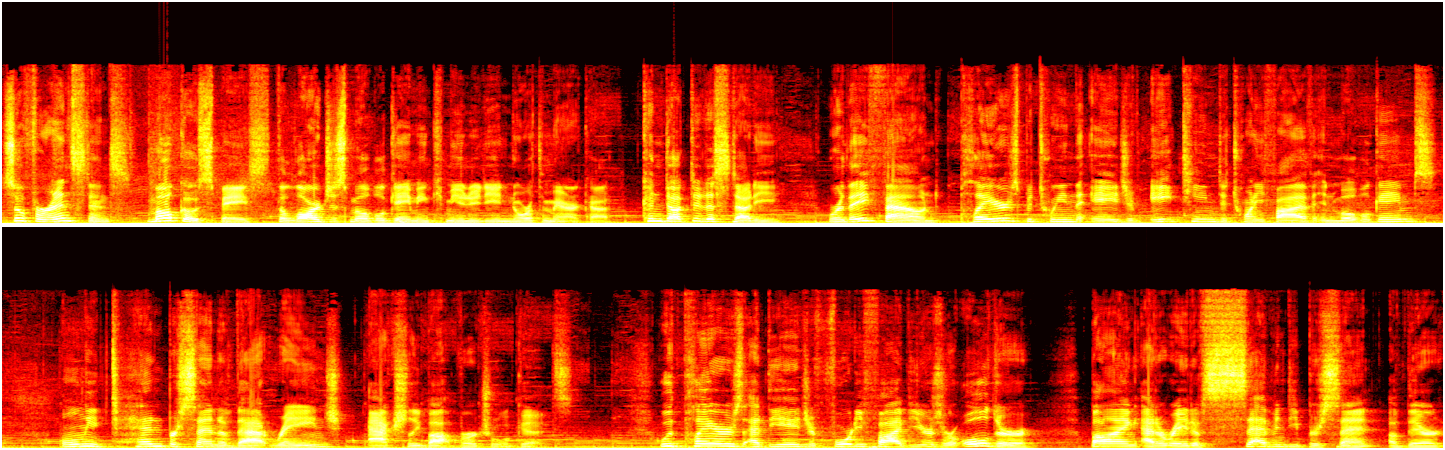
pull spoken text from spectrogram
So for instance, MocoSpace, the largest mobile gaming community in North America, conducted a study where they found players between the age of 18 to 25 in mobile games, only 10% of that range actually bought virtual goods. With players at the age of 45 years or older buying at a rate of 70% of their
